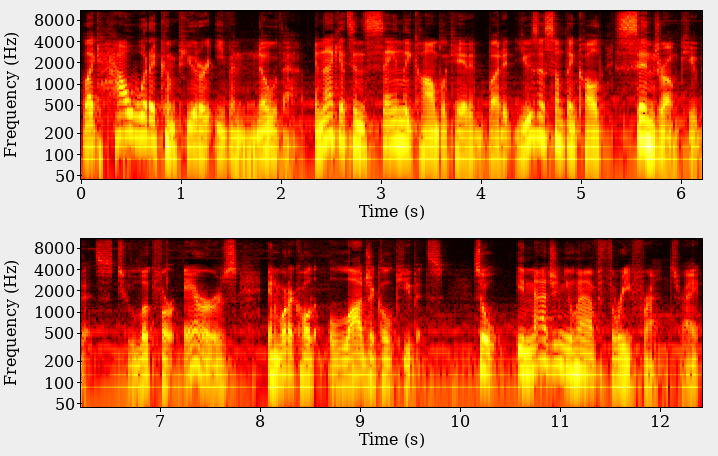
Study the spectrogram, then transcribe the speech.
Like, how would a computer even know that? And that gets insanely complicated, but it uses something called syndrome qubits to look for errors in what are called logical qubits. So imagine you have three friends, right?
